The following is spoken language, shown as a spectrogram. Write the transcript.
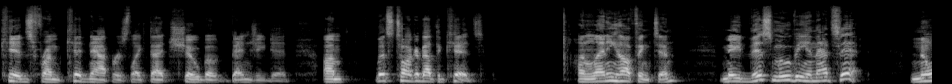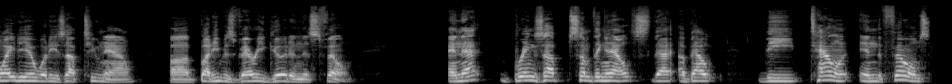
kids from kidnappers like that showboat Benji did. Um, let's talk about the kids. Honlenny Huffington made this movie and that's it. No idea what he's up to now, uh, but he was very good in this film. And that brings up something else that about the talent in the films.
